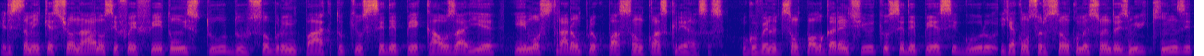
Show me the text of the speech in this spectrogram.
Eles também questionaram se foi feito um estudo sobre o impacto que o CDP causaria e mostraram preocupação com as crianças. O governo de São Paulo garantiu que o CDP é seguro e que a construção começou em 2015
